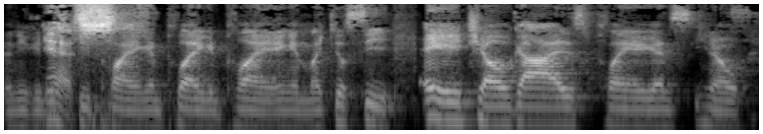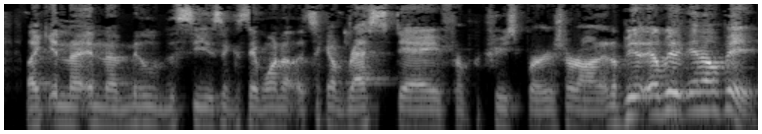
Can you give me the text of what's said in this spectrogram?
and you can just yes. keep playing and playing and playing, and like you'll see AHL guys playing against you know like in the in the middle of the season because they want to. It's like a rest day for Patrice Bergeron. It'll be it'll be the MLB.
